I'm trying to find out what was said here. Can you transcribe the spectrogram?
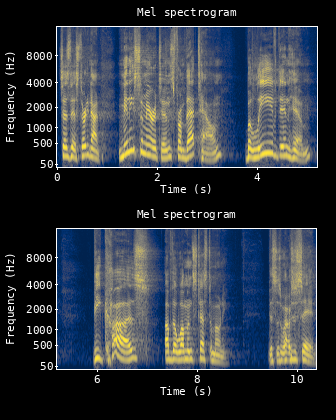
It says this 39 Many Samaritans from that town believed in him because of the woman's testimony. This is what I was just saying.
